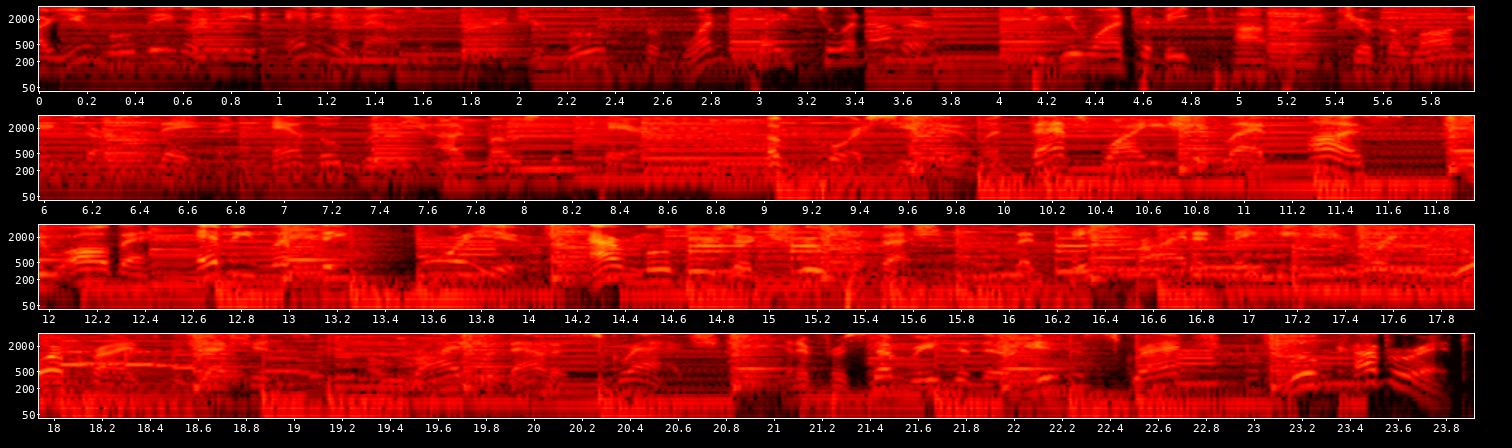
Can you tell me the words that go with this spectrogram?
Are you moving or need any amount of furniture moved from one place to another? Do you want to be confident your belongings are safe and handled with the utmost of care? Of course you do, and that's why you should let us do all the heavy lifting for you. Our movers are true professionals that take pride in making sure your prized possessions arrive without a scratch. And if for some reason there is a scratch, we'll cover it.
